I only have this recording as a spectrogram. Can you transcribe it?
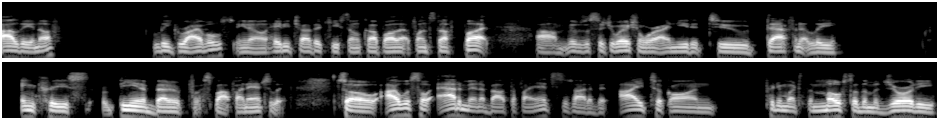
Oddly enough, league rivals, you know, hate each other, Keystone Cup, all that fun stuff. But um, it was a situation where I needed to definitely increase, be in a better spot financially. So I was so adamant about the financial side of it. I took on pretty much the most of the majority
